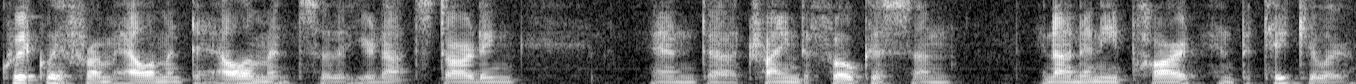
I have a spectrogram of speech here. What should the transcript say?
quickly from element to element so that you're not starting and uh, trying to focus on, on any part in particular.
